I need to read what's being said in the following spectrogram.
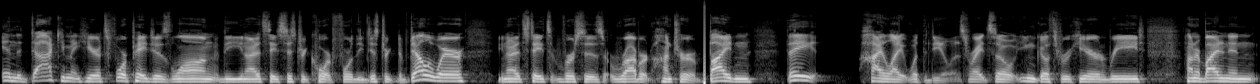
in the document here, it's four pages long. The United States District Court for the District of Delaware, United States versus Robert Hunter Biden, they highlight what the deal is, right? So you can go through here and read Hunter Biden in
